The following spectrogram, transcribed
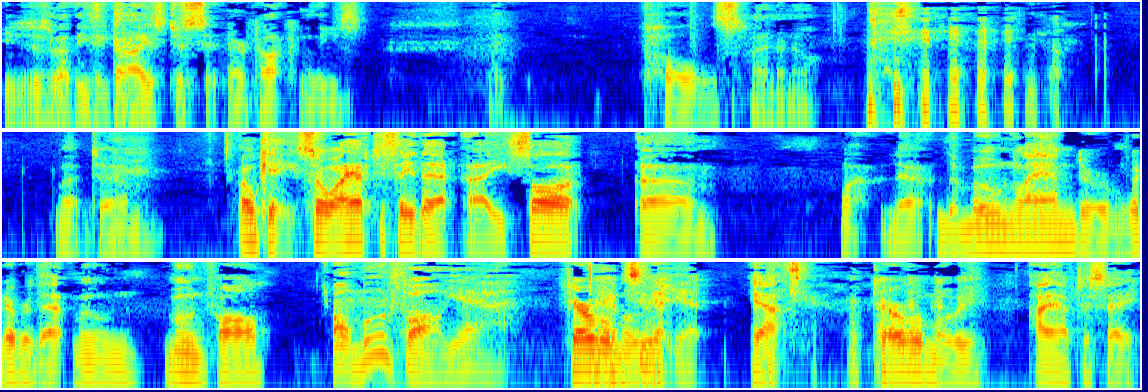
You just got these guys just sitting there talking to these like poles. I don't know. But um okay, so I have to say that I saw um what the the moonland or whatever that moon moonfall. Oh, Moonfall, yeah. Terrible I haven't movie. seen that yet. Yeah. Terrible movie, I have to say.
